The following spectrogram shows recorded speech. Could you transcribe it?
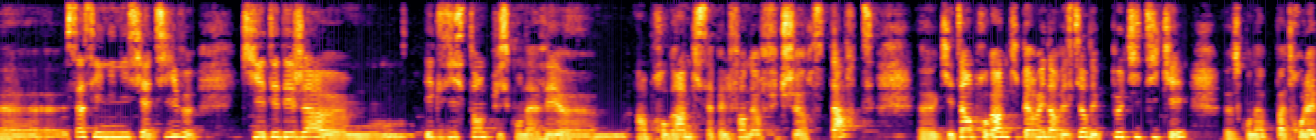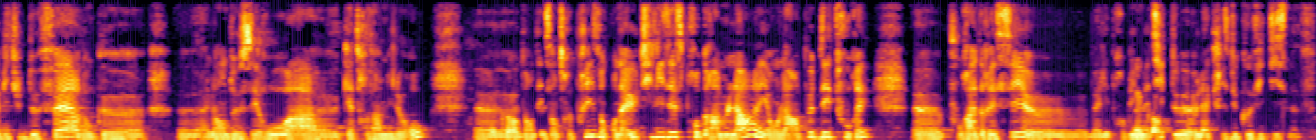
Euh, ça, c'est une initiative qui était déjà euh, existante puisqu'on avait euh, un programme qui s'appelle Founder Future Start, euh, qui était un programme qui permet d'investir des petits tickets, ce qu'on n'a pas trop l'habitude de faire, donc allant de 0 à 80 000 euros dans des entreprises. Donc on a utilisé ce programme-là et on l'a un peu détouré pour adresser bah, les problématiques de la crise du Covid-19.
